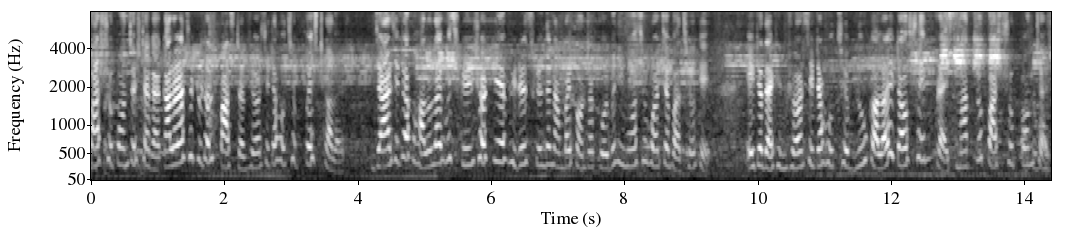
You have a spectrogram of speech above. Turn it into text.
পাঁচশো পঞ্চাশ টাকা। কালার আছে টোটাল পাঁচটা ভিউয়ার্স সেটা হচ্ছে পেস্ট কালার যার যেটা ভালো লাগবে স্ক্রিনশট নিয়ে ভিডিও স্ক্রিনতে নাম্বার কন্ট্যাক্ট করবেন, ইমো আছে হোয়াটসঅ্যাপ আছে ওকে এইটা দেখেন ভিউয়ার্স এটা হচ্ছে ব্লু কালার এটাও সেম প্রাইস মাত্র পাঁচশো পঞ্চাশ।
